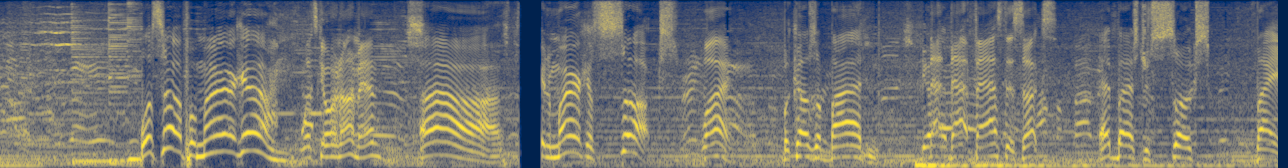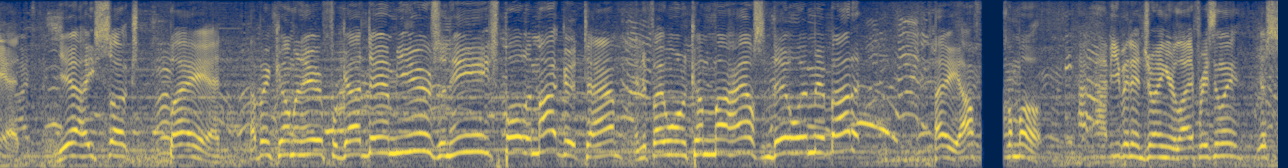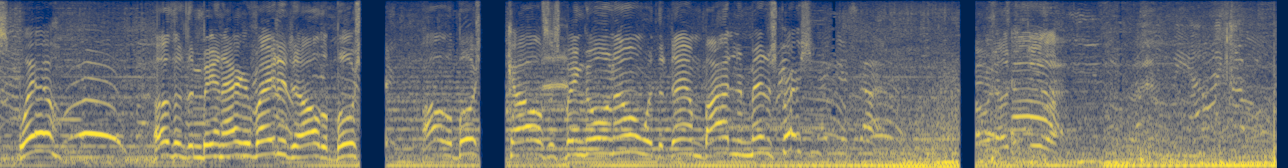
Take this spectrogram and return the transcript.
What's up, America? What's going on, man? Ah, f***ing America sucks. Why? Because of Biden. That that fast it sucks. That bastard sucks bad. Yeah, he sucks bad. I've been coming here for goddamn years and he ain't spoiling my good time. And if they want to come to my house and deal with me about it, hey, I'll them up. Have you been enjoying your life recently? Yes, well, other than being aggravated at all the bullshit, all the bullshit calls that's been going on with the damn Biden administration.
